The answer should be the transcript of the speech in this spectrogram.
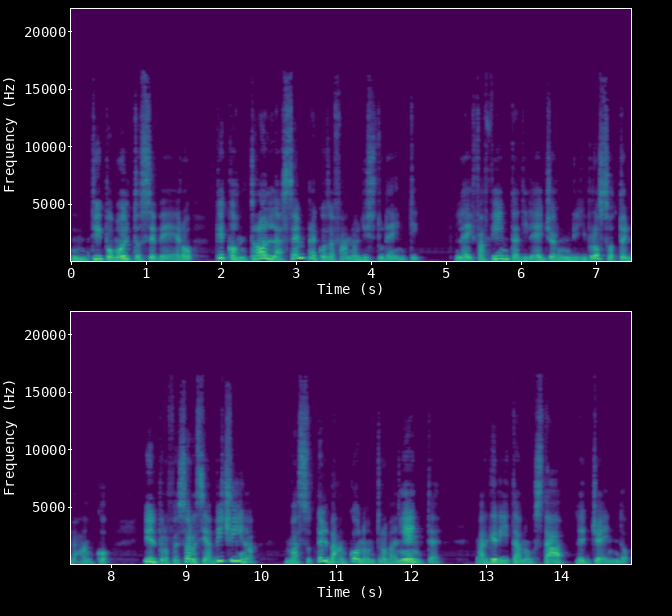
un tipo molto severo, che controlla sempre cosa fanno gli studenti. Lei fa finta di leggere un libro sotto il banco. Il professore si avvicina, ma sotto il banco non trova niente. Margherita non sta leggendo.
